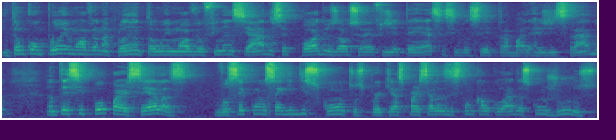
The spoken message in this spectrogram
Então comprou um imóvel na planta, um imóvel financiado, você pode usar o seu FGTS se você trabalha registrado. Antecipou parcelas, você consegue descontos, porque as parcelas estão calculadas com juros,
